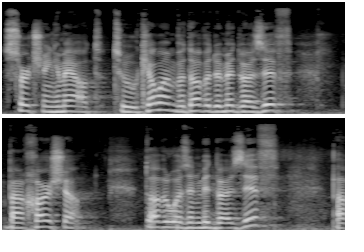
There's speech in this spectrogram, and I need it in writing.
searching him out to kill him. David b'midbar zif bar. David was in midbar zif, bar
